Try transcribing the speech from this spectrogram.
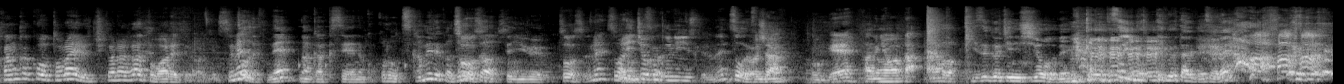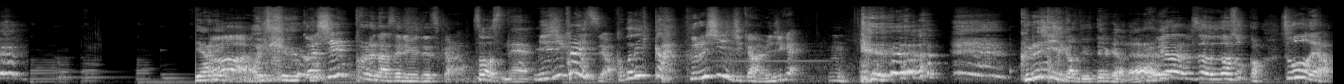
感覚を捉える力が問われてるわけですね。そうですね。まあ学生の心をつかめるかどうかっていう。そうですよね。まあ一応確認ですけどね。そうですねよっしゃ。オッケー。確認終わった。なるほど。傷口にしようで、が っつり言ってくるタイプですよね。やるよこれシンプルなセリフですから。そうですね。短いですよ。ここでいっか。苦しい時間は短い。うん。苦しい時間って言ってるけどいね。や、そう、あ、そっか。そうだよ。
